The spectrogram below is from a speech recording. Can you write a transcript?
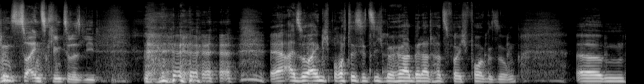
eins zu eins klingt so das Lied. Ja, also eigentlich braucht ihr es jetzt nicht mehr hören, Bernhard hat es für euch vorgesungen. Ähm,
